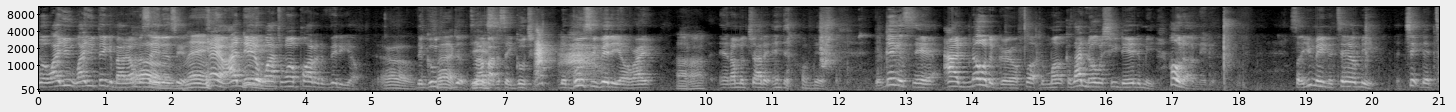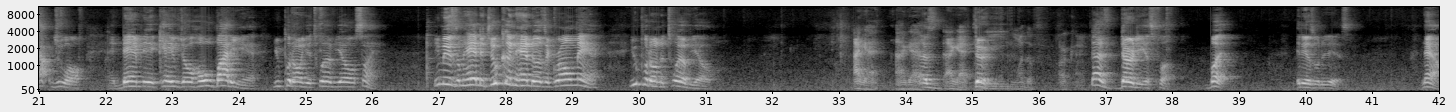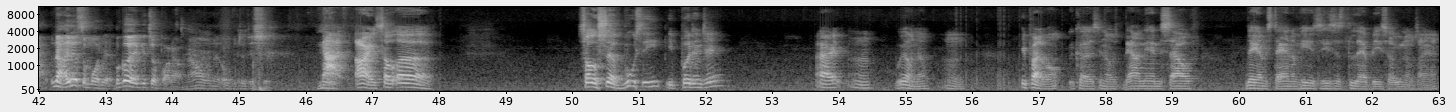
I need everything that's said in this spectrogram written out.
Well, why you why you think about it? I'm gonna say Oh, this here. man. Now, I did Man. watch one part of the video. Oh, The Gucci, fuck the, I'm about to say Gucci. The Boosie video, right? Uh huh. And I'm gonna try to end it on this. The nigga said, I know the girl fucked the up because I know what she did to me. Hold up, nigga. So you mean to tell me the chick that topped you off and damn near caved your whole body in, you put on your 12 year old son? You mean some head that you couldn't handle as a grown man, you put on the 12 year old? I got, I got, That's I got dirty. motherfucker. That's dirty as fuck. But it is what it is. Now, no, it is some more to that. But go ahead and get your part out. Man. I don't want to overdo this shit. Nah. All right. So, uh, so Chef Boosie, he put in jail. All right. Mm, we don't know. Mm. He probably won't because you know down there in the South, they understand him. He's he's a celebrity, so you know what I'm saying.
